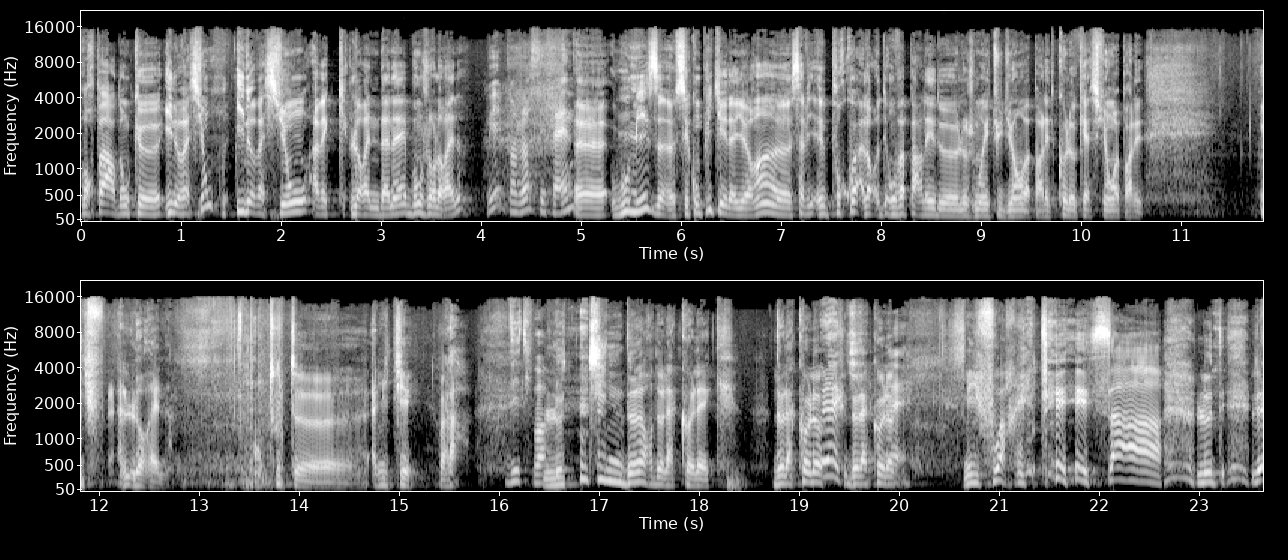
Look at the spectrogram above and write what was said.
On repart donc euh, innovation, innovation avec Lorraine Danet. Bonjour Lorraine. Oui, bonjour Stéphane. Euh, Woomies, euh, c'est compliqué d'ailleurs. hein, pourquoi? Alors, on va parler de logement étudiant, on va parler de colocation, on va parler. F- Lorraine, en toute euh, amitié, voilà. Dites-moi. Le Tinder de la coloc, de la coloc, Coloc, de la coloc. ouais. Mais il faut arrêter ça. Le t- le-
